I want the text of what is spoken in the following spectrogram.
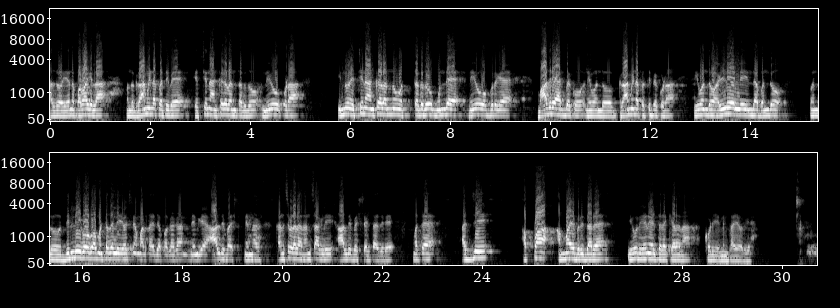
ಆದ್ರೂ ಏನು ಪರವಾಗಿಲ್ಲ. ಒಂದು ಗ್ರಾಮೀಣ ಪ್ರತಿಭೆ, ಹೆಚ್ಚಿನ ಅಂಕಗಳನ್ನು ತೆಗೆದು, ನೀವು ಕೂಡ ಇನ್ನೂ ಹೆಚ್ಚಿನ ಅಂಕಗಳನ್ನು ತೆಗೆದು ಮುಂದೆ ನೀವು ಒಬ್ಬರಿಗೆ ಮಾದರಿ ಆಗಬೇಕು. ನೀವೊಂದು ಗ್ರಾಮೀಣ ಪ್ರತಿಭೆ ಕೂಡ. ಈ ಒಂದು ಹಳ್ಳಿಯಲ್ಲಿಯಿಂದ ಬಂದು ಒಂದು ದಿಲ್ಲಿಗೆ ಹೋಗೋ ಮಟ್ಟದಲ್ಲಿ ಯೋಚನೆ ಮಾಡ್ತಾ ಇದ್ದೀಯಪ್ಪ ಗಗನ್. ನಿಮಗೆ ಆಲ್ ದಿ ಬೆಸ್ಟ್ ನಿನ್ನ ಕನಸುಗಳೆಲ್ಲ ನನಸಾಗ್ಲಿ. ಆಲ್ ದಿ ಬೆಸ್ಟ್ ಹೇಳ್ತಾ ಇದ್ದೀರಿ. ಮತ್ತೆ ಅಜ್ಜಿ ಅಪ್ಪ ಅಮ್ಮ ಇಬ್ಬರಿದ್ದಾರೆ ಇವ್ರು ಏನು ಹೇಳ್ತಾರೆ ಕೇಳೋಣ. ಕೊಡಿ ನಿಮ್ಮ ತಾಯಿಯವ್ರಿಗೆ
